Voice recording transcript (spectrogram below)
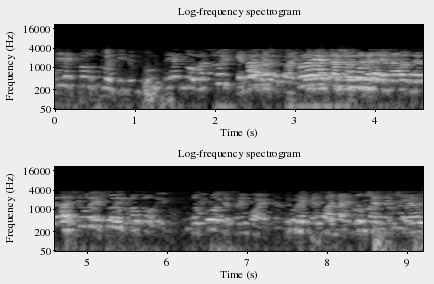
Це як колхозі любов. Це як дома. Строй Добре, скидали, так, проект, що що буде, буде на розгляд, а так, строй, строй, готовий. То проти приймається. Друге питання, включення в члени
